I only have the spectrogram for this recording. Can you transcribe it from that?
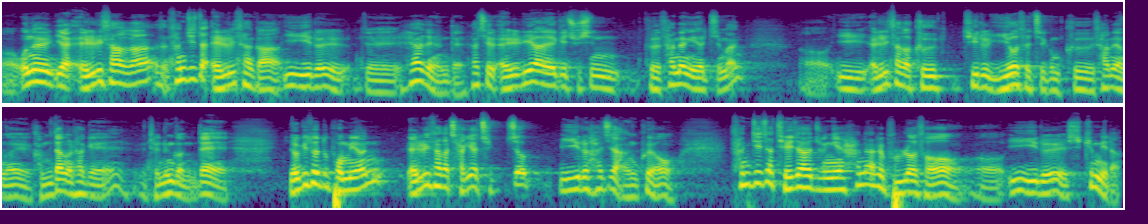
어, 오늘 이 엘리사가 선지자 엘리사가 이 일을 이제 해야 되는데 사실 엘리야에게 주신 그 사명이었지만 어, 이 엘리사가 그 뒤를 이어서 지금 그 사명을 감당을 하게 되는 건데 여기서도 보면 엘리사가 자기가 직접 이 일을 하지 않고요 선지자 제자 중에 하나를 불러서 어, 이 일을 시킵니다.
